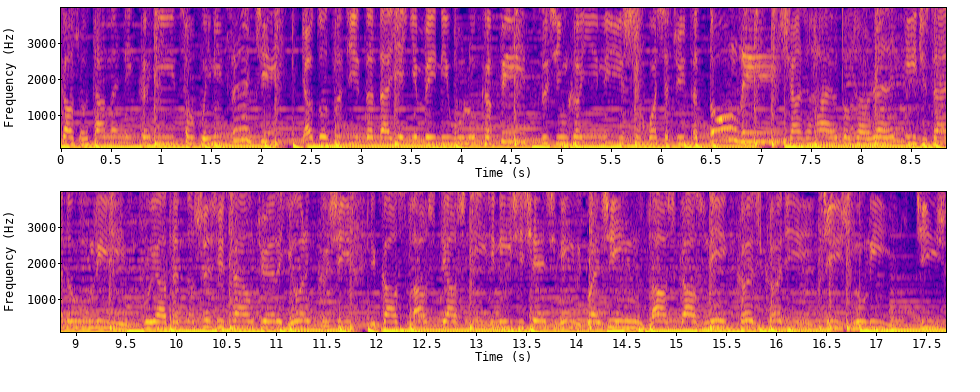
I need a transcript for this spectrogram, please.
告诉他们你可以重回你自己，要做自己的代言，因为你无路可避。自信和毅力是活下去的动力。想想还有多少人一直在努力，要等到失去才会觉得有点可惜。也告诉老师屌丝以及你谢谢您的关心，老师告诉你可喜可喜，继续努力，继续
